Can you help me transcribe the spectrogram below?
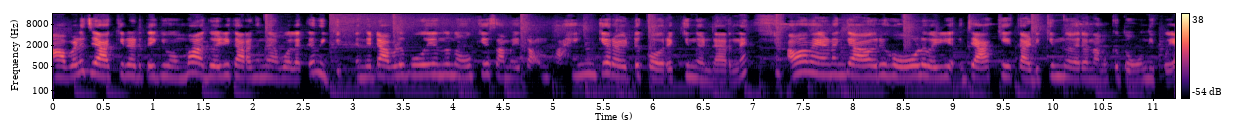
അവൾ ജാക്കിയുടെ അടുത്തേക്ക് പോകുമ്പോൾ അതുവഴി കറങ്ങുന്ന പോലെയൊക്കെ നിൽക്കും എന്നിട്ട് അവൾ പോയി ഒന്ന് നോക്കിയ സമയത്ത് അവൻ ഭയങ്കരമായിട്ട് കുരയ്ക്കുന്നുണ്ടായിരുന്നേ. അവൻ വേണമെങ്കിൽ ആ ഒരു ഹോൾ വഴി ജാക്കിയൊക്കെ അടിക്കുന്നവരെ നമുക്ക് തോന്നിപ്പോയി.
